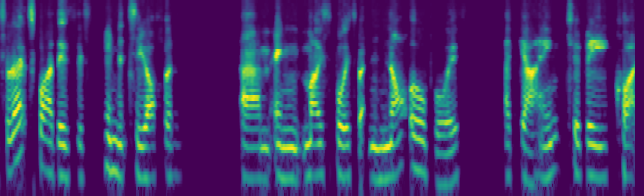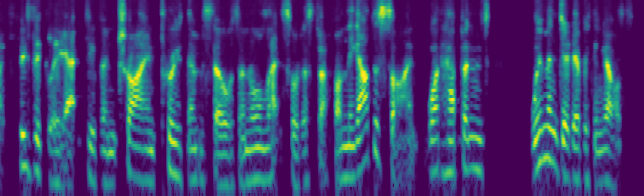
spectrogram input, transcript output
So that's why there's this tendency often um, in most boys, but not all boys, again, to be quite physically active and try and prove themselves and all that sort of stuff. On the other side, what happened Women did everything else.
